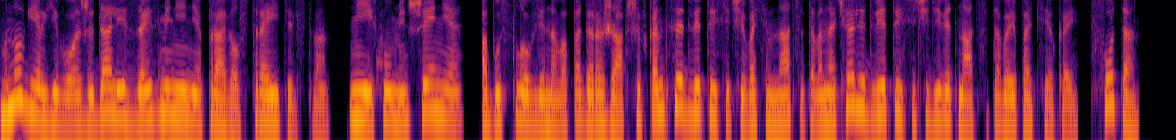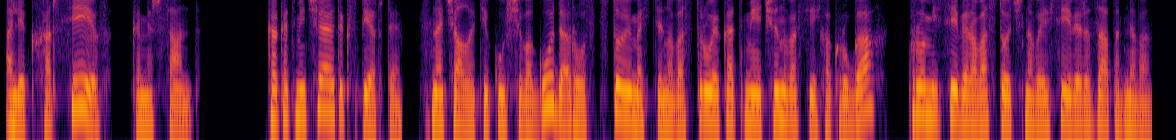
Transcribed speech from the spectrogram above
Многие его ожидали из-за изменения правил строительства, не их уменьшения, обусловленного подорожавшей в конце 2018-начале 2019 ипотекой. Фото – Олег Харсеев, коммерсант. Как отмечают эксперты, с начала текущего года рост стоимости новостроек отмечен во всех округах, кроме северо-восточного и северо-западного,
